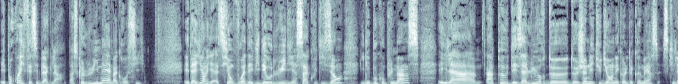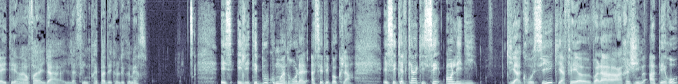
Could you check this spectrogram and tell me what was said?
Et pourquoi il fait ces blagues-là? Parce que lui-même a grossi. Et d'ailleurs, si on voit des vidéos de lui d'il y a 5 ou 10 ans, il est beaucoup plus mince et il a un peu des allures de, jeune étudiant en école de commerce, ce qu'il a été. Hein. Enfin, il a fait une prépa d'école de commerce. Et il était beaucoup moins drôle à, cette époque-là. Et c'est quelqu'un qui s'est enlaidi qui a grossi, qui a fait euh, voilà un régime apéro.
